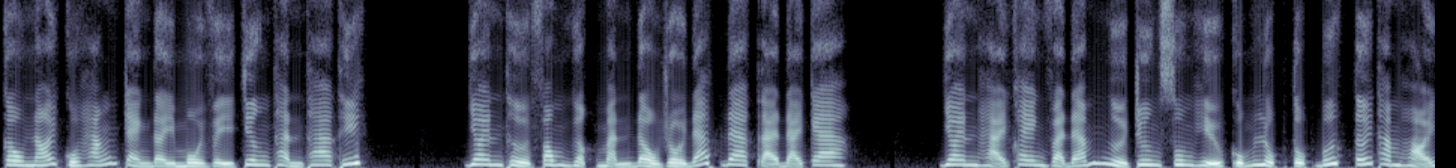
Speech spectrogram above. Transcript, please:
Câu nói của hắn tràn đầy mùi vị chân thành tha thiết. Doanh Thừa Phong gật mạnh đầu rồi đáp đa tại đại ca. Doanh Hải khen và đám người Trương Xuân Hiểu cũng lục tục bước tới thăm hỏi,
